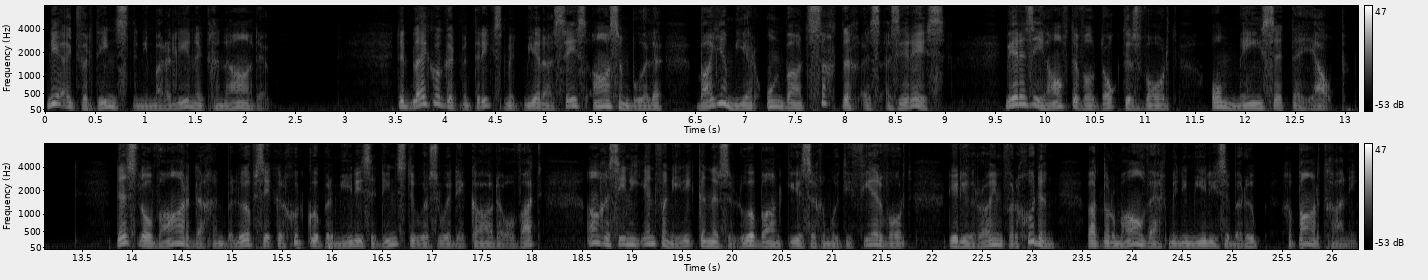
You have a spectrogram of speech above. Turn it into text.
Nie uit verdienste nie, maar alleen uit genade. Dit blyk ook dat matrieks met meer as 6 A-simbole baie meer onbaatsigtig is as die res. Meer as die helfte wil dokters word om mense te help. Dis lowaardig en beloof seker goedkoper mediese dienste oor so 'n dekade of wat, aangesien nie een van hierdie kinders se loopbaankeuse gemotiveer word deur die ruim vergoeding wat normaalweg met die mediese beroep gepaard gaan nie.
